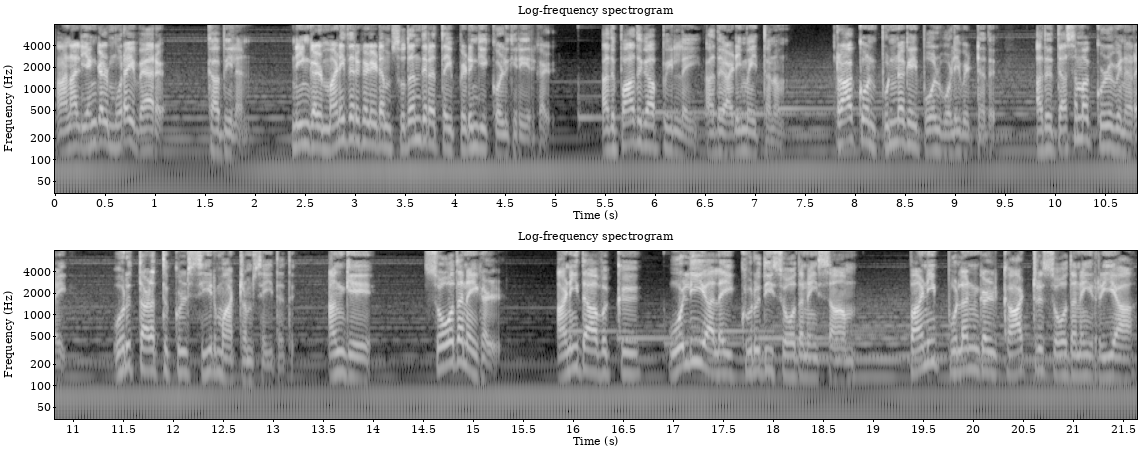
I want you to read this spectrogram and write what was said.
ஆனால் எங்கள் முறை வேறு. கபிலன் நீங்கள் மனிதர்களிடம் சுதந்திரத்தை பிடுங்கிக் கொள்கிறீர்கள். அது பாதுகாப்பு இல்லை அது அடிமைத்தனம். ராக்கோன் புன்னகை போல் ஒளிவிட்டது. அது தசமக் குழுவினரை ஒரு தளத்துக்குள் சீர்மாற்றம் செய்தது. அங்கே சோதனைகள். அனிதாவுக்கு ஒலி அலை குருதி சோதனை சாம். பனி புலன்கள் காற்று சோதனை ரியா.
